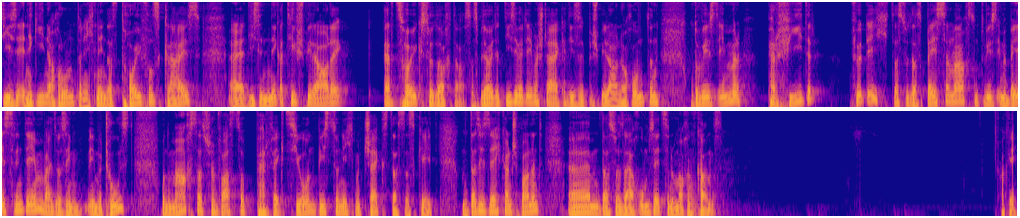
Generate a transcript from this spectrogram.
diese Energie nach unten. Ich nenne das Teufelskreis, äh, diese Negativspirale erzeugst du durch das. Das bedeutet, diese wird immer stärker, diese Spirale nach unten. Und du wirst immer perfider für dich, dass du das besser machst und du wirst immer besser in dem, weil du das immer tust und du machst das schon fast zur Perfektion, bis du nicht mehr checkst, dass das geht. Und das ist echt ganz spannend, ähm, dass du es auch umsetzen und machen kannst. Okay,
